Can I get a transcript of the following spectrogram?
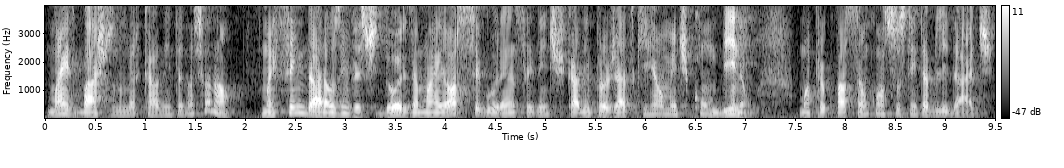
mais baixos no mercado internacional, mas sem dar aos investidores a maior segurança identificada em projetos que realmente combinam uma preocupação com a sustentabilidade,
